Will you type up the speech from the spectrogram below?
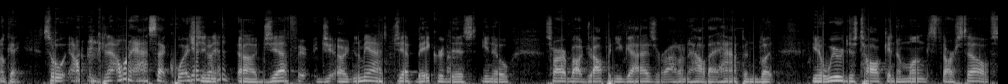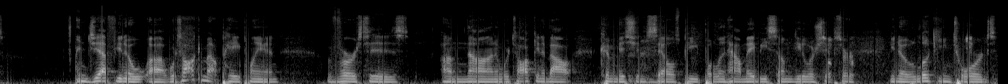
Okay, so can I, I want to ask that question, ahead. uh, Jeff. uh, let me ask Jeff Baker this. You know, sorry about dropping you guys, or I don't know how that happened, but you know, we were just talking amongst ourselves, and Jeff, you know, uh, we're talking about pay plan versus um, non, and we're talking about commission salespeople and how maybe some dealerships are, you know, looking towards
